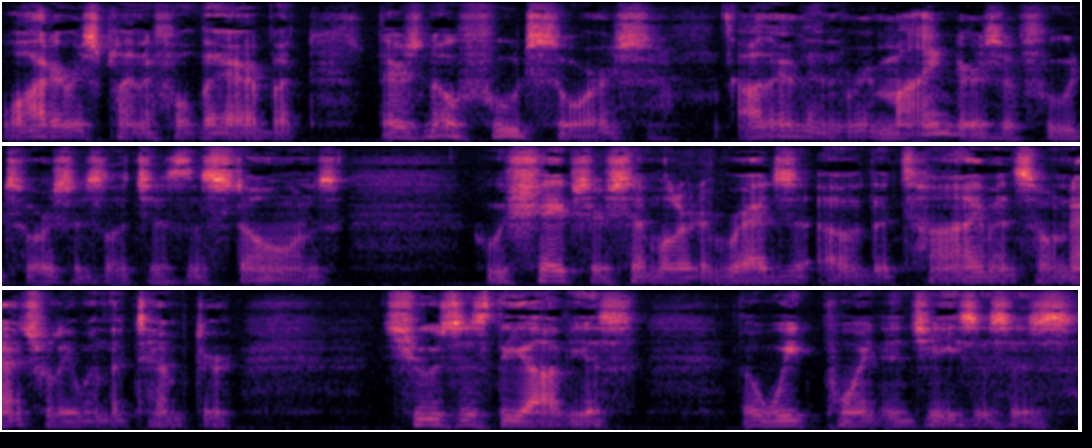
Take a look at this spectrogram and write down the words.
water is plentiful there, but there's no food source other than reminders of food sources such as the stones, whose shapes are similar to breads of the time, and so naturally, when the tempter chooses the obvious, the weak point in Jesus'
